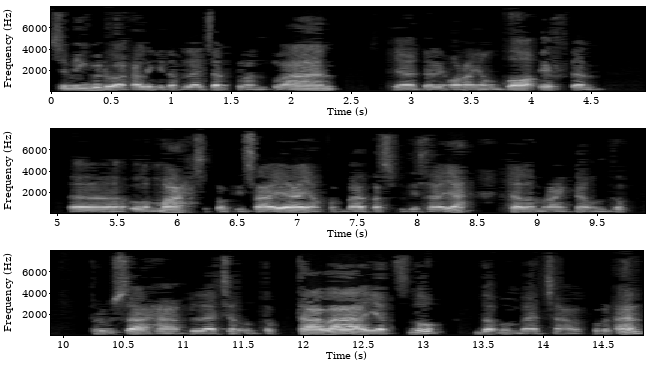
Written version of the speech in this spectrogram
seminggu dua kali kita belajar pelan-pelan ya dari orang yang dhaif dan uh, lemah seperti saya, yang terbatas seperti saya dalam rangka untuk berusaha belajar untuk tala yatslu untuk membaca Al-Quran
